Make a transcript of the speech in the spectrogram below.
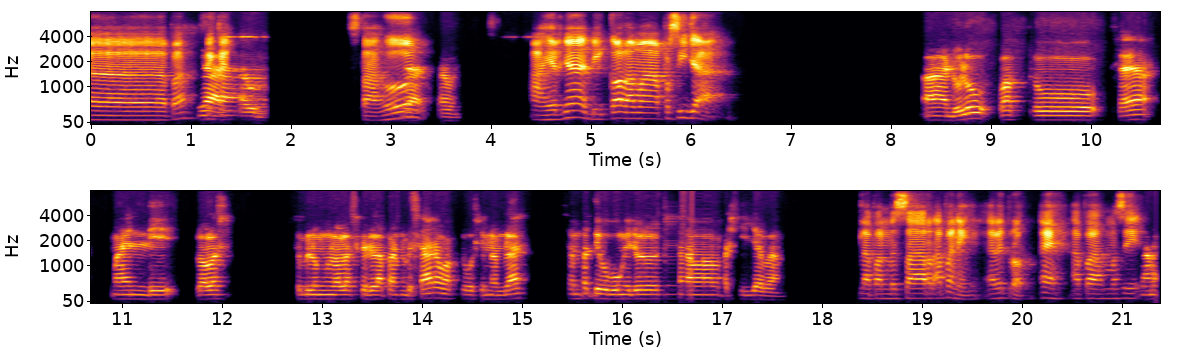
Eh, apa? Ya, Vicky? tahun. Setahun. Ya, tahun. Akhirnya di call sama Persija. Ah, dulu waktu saya main di lolos sebelum lolos ke delapan besar waktu U19 sempat dihubungi dulu sama Persija, Bang. Delapan besar apa nih? Elite Pro? Eh, apa masih? Yang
